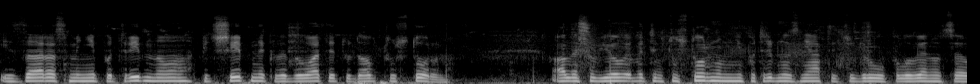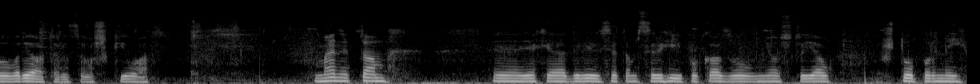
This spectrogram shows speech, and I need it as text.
і зараз мені потрібно підшипник вибивати туди в ту сторону. Але щоб його вибити в ту сторону, мені потрібно зняти цю другу половину цього варіатора, цього шківа. У мене там, е, як я дивився, там Сергій показував, в нього стояв штопорний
